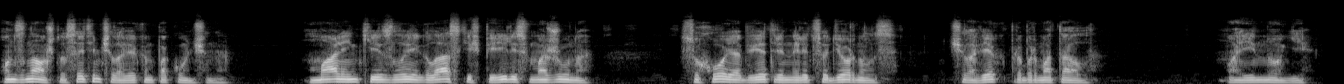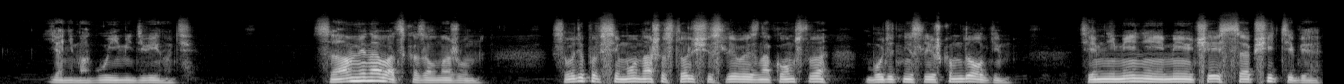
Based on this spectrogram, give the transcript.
Он знал, что с этим человеком покончено. Маленькие злые глазки вперились в Мажуна. Сухое обветренное лицо дернулось. Человек пробормотал. «Мои ноги. Я не могу ими двинуть». «Сам виноват», — сказал Мажун. «Судя по всему, наше столь счастливое знакомство будет не слишком долгим. Тем не менее, имею честь сообщить тебе,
